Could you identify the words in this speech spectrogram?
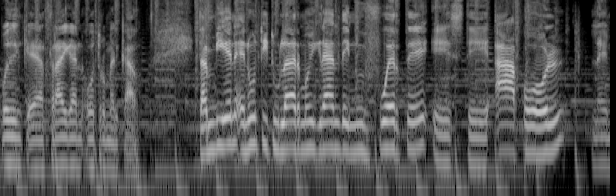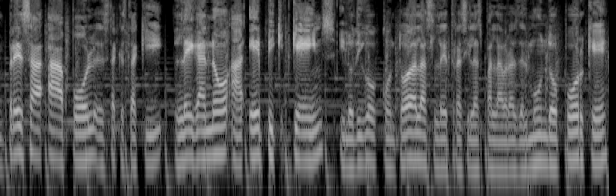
pueden que atraigan otro mercado. También en un titular muy grande y muy fuerte, este, Apple la empresa Apple, esta que está aquí, le ganó a Epic Games, y lo digo con todas las letras y las palabras del mundo, porque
